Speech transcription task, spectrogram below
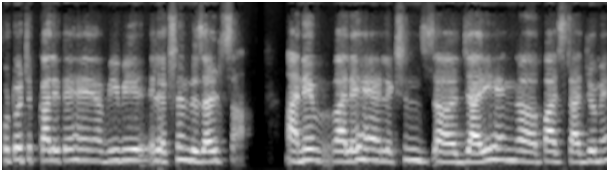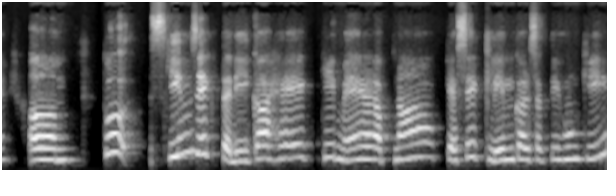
फ़ोटो चिपका लेते हैं अभी भी इलेक्शन रिजल्ट्स आने वाले हैं इलेक्शन जारी हैं पाँच राज्यों में तो स्कीम्स एक तरीका है कि मैं अपना कैसे क्लेम कर सकती हूँ कि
